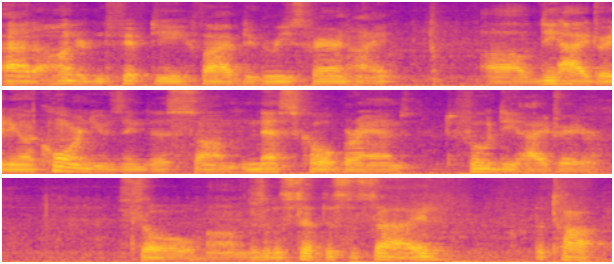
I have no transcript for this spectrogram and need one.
at 155 degrees Fahrenheit, uh, dehydrating our corn using this um, Nesco brand food dehydrator. So um, I'm just gonna set this aside, the top,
